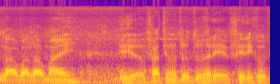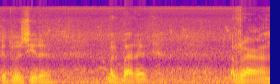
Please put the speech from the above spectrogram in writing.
lava lau mai e fatinho tudo hare ferico tu sira magbarak ra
